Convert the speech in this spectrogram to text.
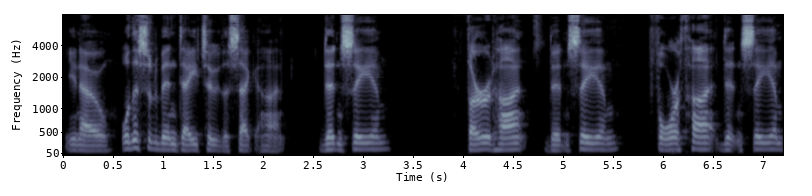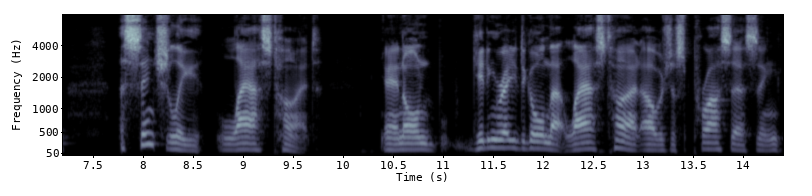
you know, well, this would have been day two, the second hunt. Didn't see him. Third hunt, didn't see him. Fourth hunt, didn't see him. Essentially, last hunt. And on getting ready to go on that last hunt, I was just processing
